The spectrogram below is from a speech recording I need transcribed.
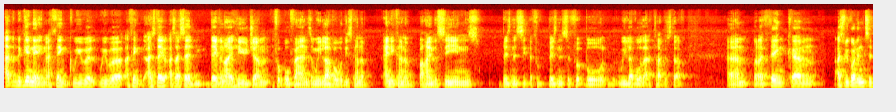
At the beginning, I think we were we were I think as Dave, as I said, Dave and I are huge um, football fans, and we love all these kind of any kind of behind the scenes business the business of football. We love all that type of stuff. Um, but I think um, as we got into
